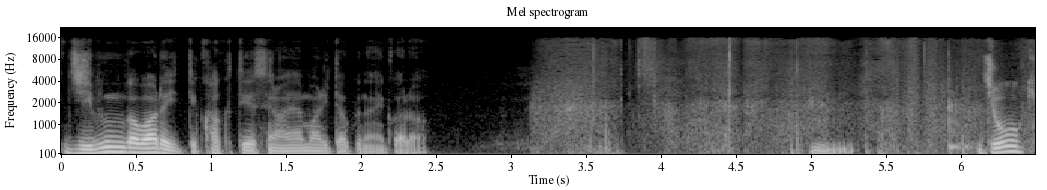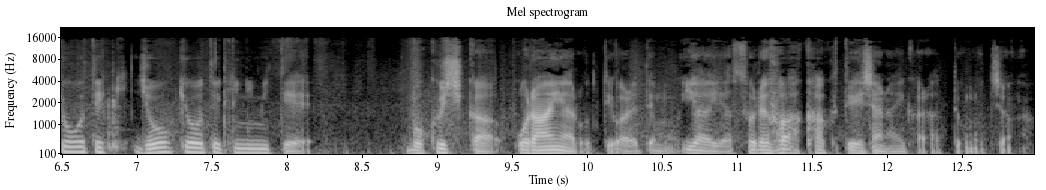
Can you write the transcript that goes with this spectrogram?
自分が悪いって確定せな謝りたくないから、うん、状況的状況的に見て僕しかおらんやろって言われてもいやいやそれは確定じゃないからって思っちゃうな。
